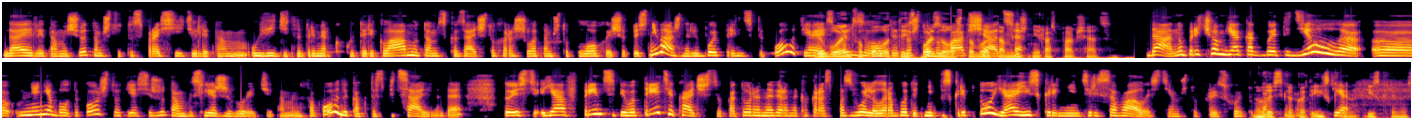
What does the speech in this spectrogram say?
да, или там еще там что-то спросить, или там увидеть, например, какую-то рекламу, там сказать, что хорошо, а там что плохо еще. То есть неважно, любой, в принципе, повод я любой использовала для ты того, использовала, чтобы, чтобы там лишний раз пообщаться. Да, ну причем я как бы это делала, э, у меня не было такого, что вот я сижу там, выслеживаю эти там инфоповоды как-то специально, да, то есть я, в принципе, вот третье качество, которое, наверное, как раз позволило работать не по скрипту, я искренне интересовалась тем, что происходит. Ну, то есть какая-то искрен... я... искренность.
